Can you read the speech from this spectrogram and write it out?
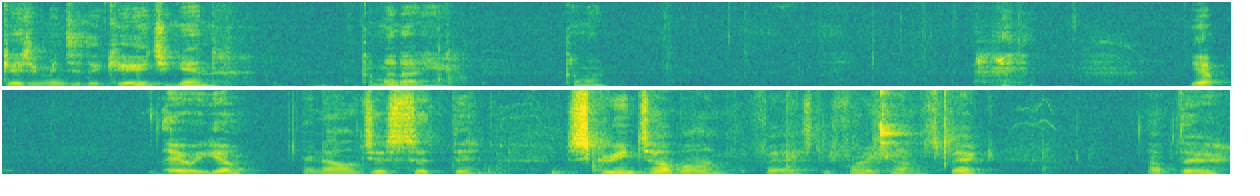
get him into the cage again. Come on down here. Come on. yep. There we go. And I'll just set the screen top on fast before he comes back up there.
